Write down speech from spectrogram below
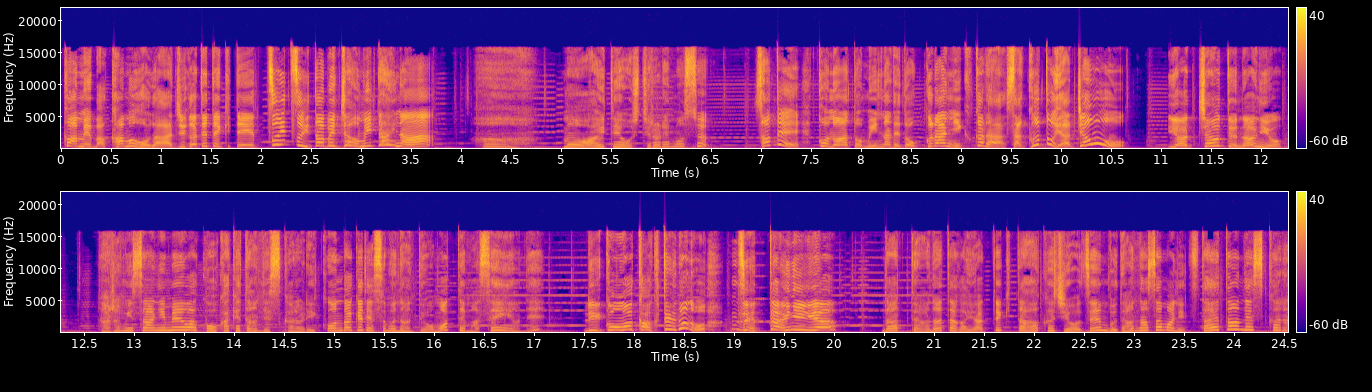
噛めば噛むほど味が出てきてついつい食べちゃうみたいな。はあもう相手をしてられませんさてこの後みんなでドッグランに行くからサクッとやっちゃおう。やっちゃうって何よ？なるみさんに迷惑をかけたんですから離婚だけで済むなんて思ってませんよね。離婚は確定なの？絶対に嫌。だってあなたがやってきた悪事を全部旦那様に伝えたんですから。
